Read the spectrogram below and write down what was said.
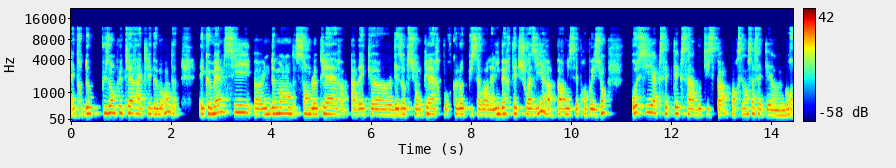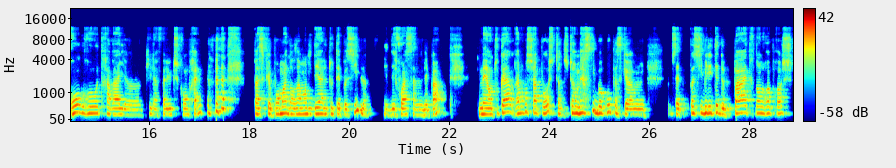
être de plus en plus clair avec les demandes et que même si euh, une demande semble claire avec euh, des options claires pour que l'autre puisse avoir la liberté de choisir parmi ses propositions, aussi accepter que ça aboutisse pas. Forcément, ça, ça a été un gros, gros travail euh, qu'il a fallu que je comprenne. Parce que pour moi, dans un monde idéal, tout est possible. Et des fois, ça ne l'est pas. Mais en tout cas, vraiment chapeau. Je te, je te remercie beaucoup parce que euh, cette possibilité de pas être dans le reproche,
